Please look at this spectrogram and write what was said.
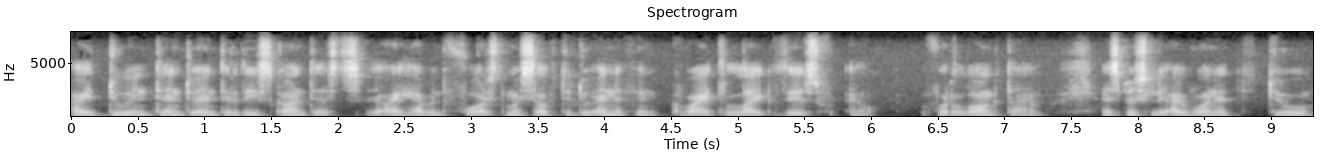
I do intend to enter these contests. I haven't forced myself to do anything quite like this uh, for a long time. Especially, I wanted to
